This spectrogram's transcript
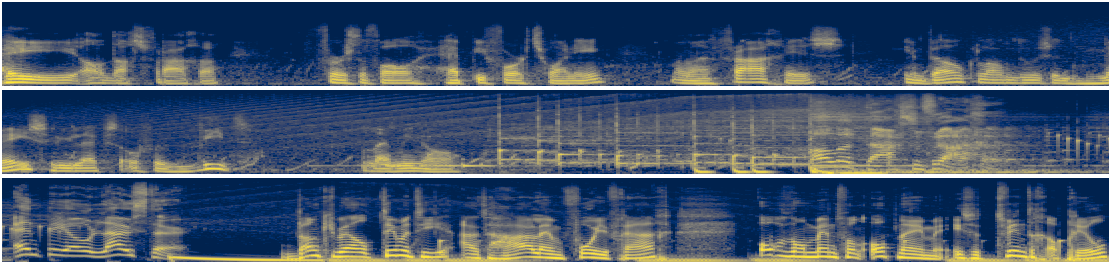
Hey, aldagsvragen. First of all, happy 420. Maar mijn vraag is, in welk land doen ze het meest relaxed over wiet? Let me know. Alledaagse vragen. NPO Luister. Dankjewel Timothy uit Haarlem voor je vraag. Op het moment van opnemen is het 20 april,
